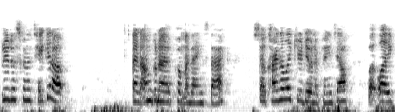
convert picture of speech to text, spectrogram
you're just gonna take it up, and I'm gonna put my bangs back. So kind of like you're doing a ponytail, but like,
